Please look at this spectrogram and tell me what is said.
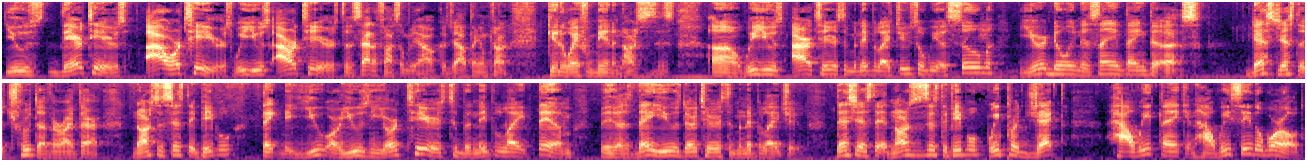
use their tears, our tears. We use our tears to satisfy some of y'all because y'all think I'm trying to get away from being a narcissist. Uh, we use our tears to manipulate you, so we assume you're doing the same thing to us. That's just the truth of it right there. Narcissistic people think that you are using your tears to manipulate them because they use their tears to manipulate you. That's just it. Narcissistic people, we project how we think and how we see the world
